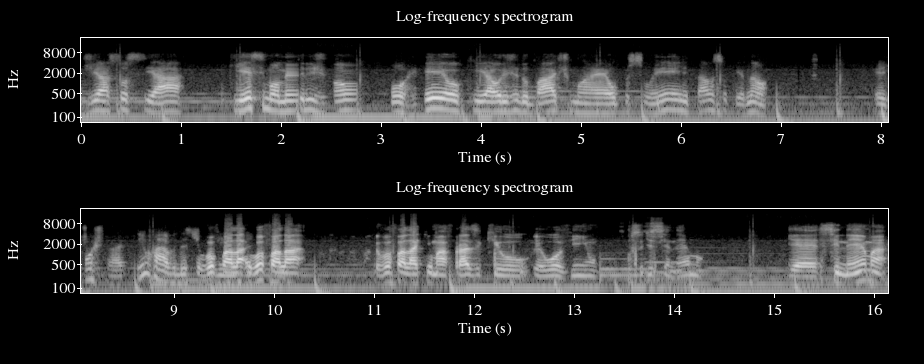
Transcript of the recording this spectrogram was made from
de associar que esse momento eles vão morrer, ou que a origem do Batman é o Bruce Wayne e tal, não sei o quê. Não. Eles mostrar. Eu tenho raiva desse tipo eu vou de falar, Eu vou falar, eu vou falar aqui uma frase que eu, eu ouvi em um curso de cinema, que é cinema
